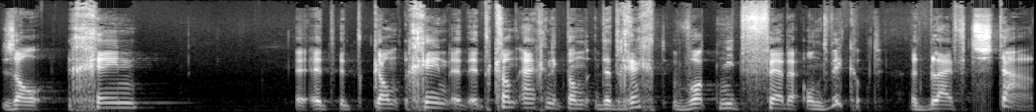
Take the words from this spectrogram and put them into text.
zal geen het, het, kan geen, het kan eigenlijk dan, het recht wordt niet verder ontwikkeld. Het blijft staan.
